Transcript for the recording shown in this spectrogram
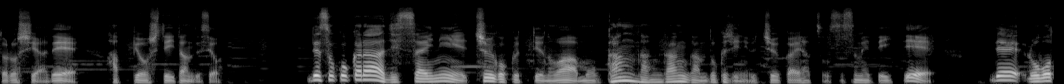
とロシアで発表していたんですよ。で、そこから実際に中国っていうのはもうガンガンガンガン独自に宇宙開発を進めていて、で、ロボッ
